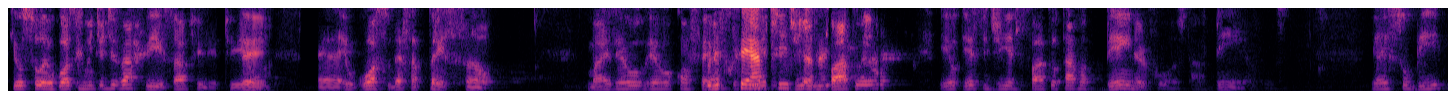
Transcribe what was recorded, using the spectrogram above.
Que eu sou, eu gosto muito de desafio, sabe, Felipe? Eu, é, eu gosto dessa pressão. Mas eu, eu confesso Por isso que você é artista, dia, né? De fato, eu, eu, esse dia, de fato, eu estava bem nervoso, estava bem nervoso. E aí subi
